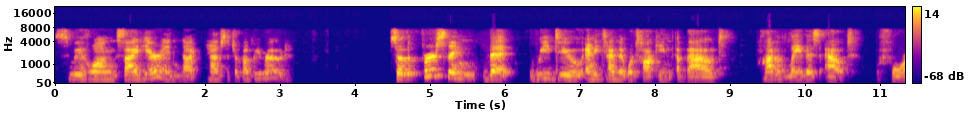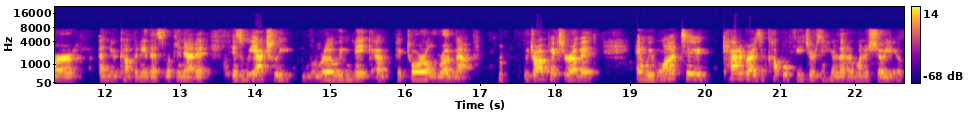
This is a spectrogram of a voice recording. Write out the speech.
smooth along the side here and not have such a bumpy road. So the first thing that we do anytime that we're talking about how to lay this out for a new company that's looking at it is we actually really make a pictorial roadmap. We draw a picture of it and we want to categorize a couple features in here that I want to show you.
